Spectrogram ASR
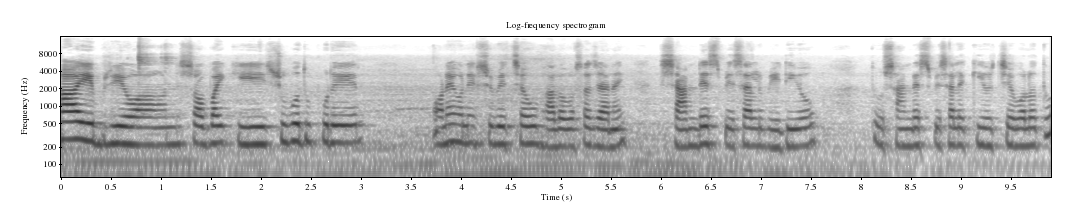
হাই এভরিওয়ান, সবাইকে শুভ দুপুরের অনেক অনেক শুভেচ্ছা ও ভালোবাসা জানাই। সানডে স্পেশাল ভিডিও তো সানডে স্পেশালে কি হচ্ছে বলো তো?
